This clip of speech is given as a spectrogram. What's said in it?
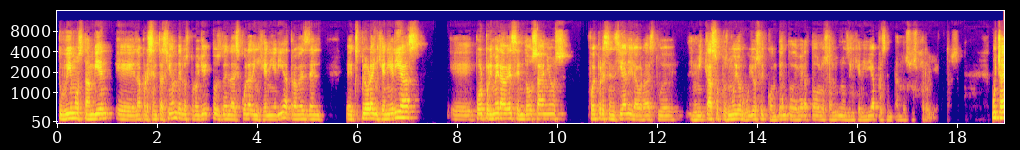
tuvimos también eh, la presentación de los proyectos de la Escuela de Ingeniería a través del Explora Ingenierías. Eh, por primera vez en dos años fue presencial y la verdad estuve, en mi caso, pues muy orgulloso y contento de ver a todos los alumnos de ingeniería presentando sus proyectos. Mucha,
